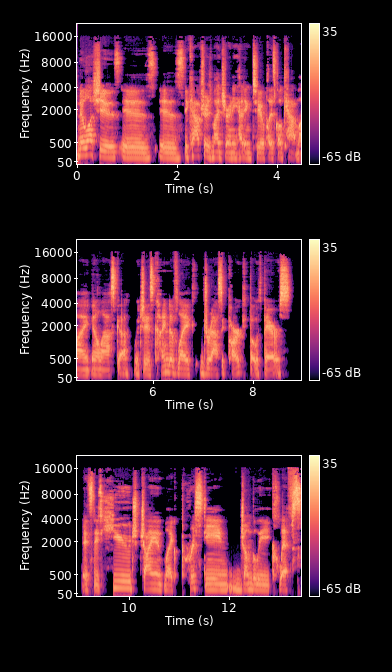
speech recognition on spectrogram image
No Lost Shoes is is it captures my journey heading to a place called Katmai in Alaska, which is kind of like Jurassic Park but with bears. It's these huge, giant, like pristine, jungly cliffs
